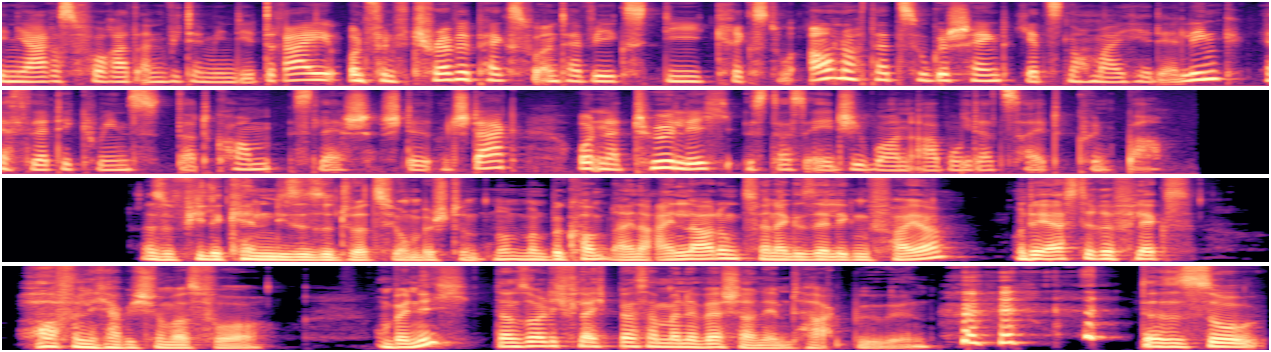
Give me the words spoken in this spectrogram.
Den Jahresvorrat an Vitamin D3 und fünf Travel Packs für unterwegs, die kriegst du auch noch dazu geschenkt. Jetzt nochmal hier der Link, athleticgreens.com slash still und stark. Und natürlich ist das AG1-Abo jederzeit kündbar. Also viele kennen diese Situation bestimmt. Ne? Man bekommt eine Einladung zu einer geselligen Feier und der erste Reflex, hoffentlich habe ich schon was vor. Und wenn nicht, dann sollte ich vielleicht besser meine Wäsche an dem Tag bügeln. das ist so,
